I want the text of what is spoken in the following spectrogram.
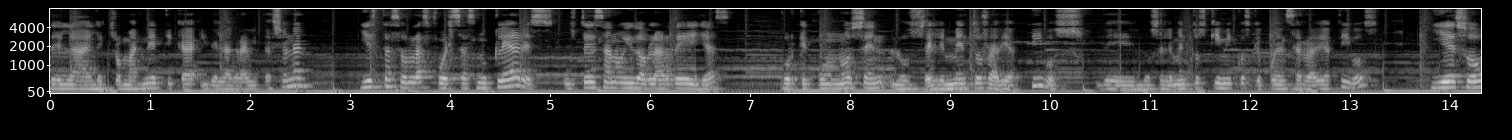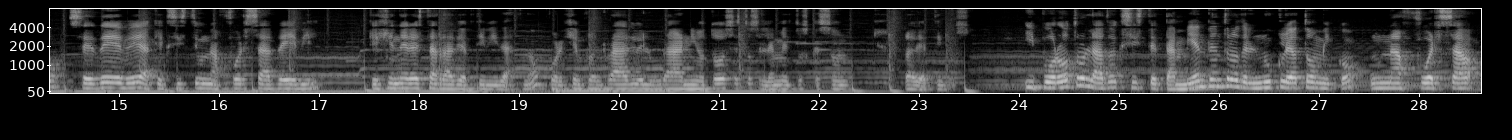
de la electromagnética y de la gravitacional. Y estas son las fuerzas nucleares. Ustedes han oído hablar de ellas porque conocen los elementos radioactivos, de los elementos químicos que pueden ser radioactivos, y eso se debe a que existe una fuerza débil que genera esta radioactividad, ¿no? Por ejemplo, el radio, el uranio, todos estos elementos que son radiactivos. Y por otro lado, existe también dentro del núcleo atómico una fuerza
